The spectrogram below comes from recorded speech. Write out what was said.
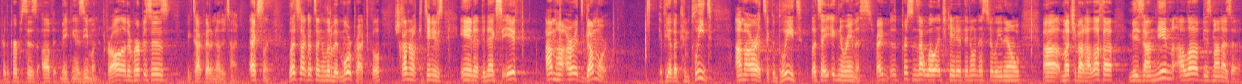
for the purposes of making a zimun. For all other purposes, we can talk about another time. Excellent. Let's talk about something a little bit more practical. Shulchan continues in the next, if Am Ha'aretz Gamor, if you have a complete Am Ha'aretz, a complete, let's say, ignoramus, right? The person's not well educated, they don't necessarily know uh, much about halacha. Mizamnim alav bismanaza.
